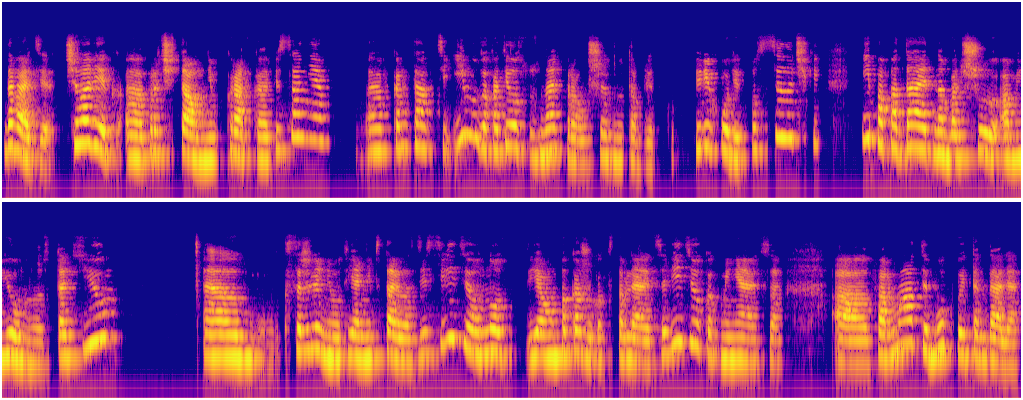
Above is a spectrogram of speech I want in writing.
Давайте, человек э, прочитал мне краткое описание э, ВКонтакте, и ему захотелось узнать про волшебную таблетку. Переходит по ссылочке и попадает на большую объемную статью. Э, к сожалению, вот я не вставила здесь видео, но я вам покажу, как вставляется видео, как меняются э, форматы, буквы и так далее.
